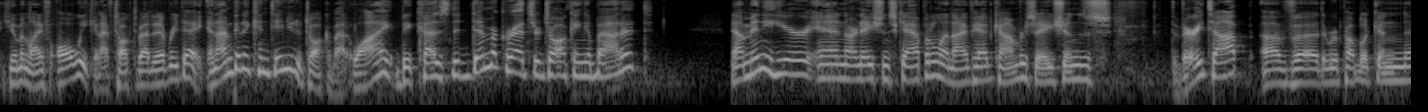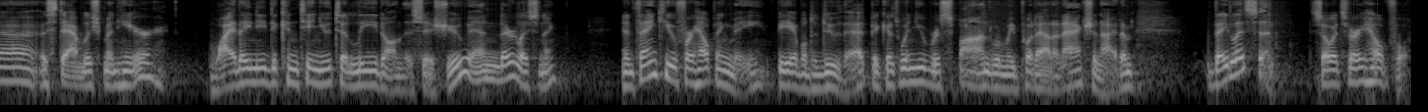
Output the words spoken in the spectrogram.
human life all week, and I've talked about it every day. And I'm going to continue to talk about it. Why? Because the Democrats are talking about it. Now, many here in our nation's capital, and I've had conversations at the very top of uh, the Republican uh, establishment here, why they need to continue to lead on this issue, and they're listening. And thank you for helping me be able to do that because when you respond when we put out an action item, they listen. So it's very helpful.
